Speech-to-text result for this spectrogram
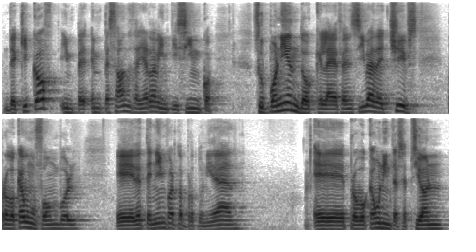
de kickoff empezaban desde la yarda 25. Suponiendo que la defensiva de Chiefs provocaba un fumble, eh, detenía en cuarta oportunidad, eh, provocaba una intercepción,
